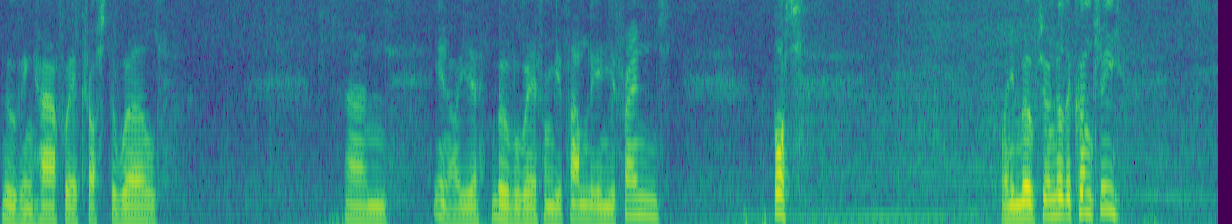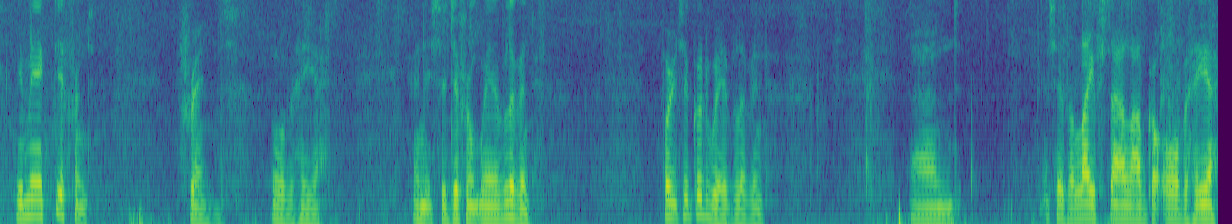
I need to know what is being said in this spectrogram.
Moving halfway across the world. And, you know, you move away from your family and your friends. But when you move to another country, you make different friends over here and it's a different way of living. But it's a good way of living. And so the lifestyle I've got over here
